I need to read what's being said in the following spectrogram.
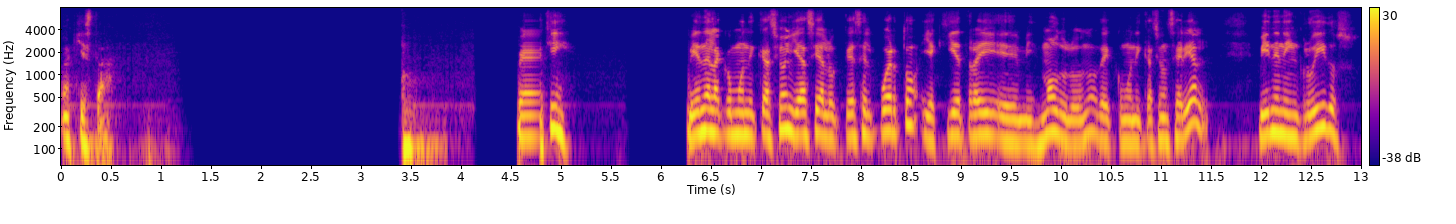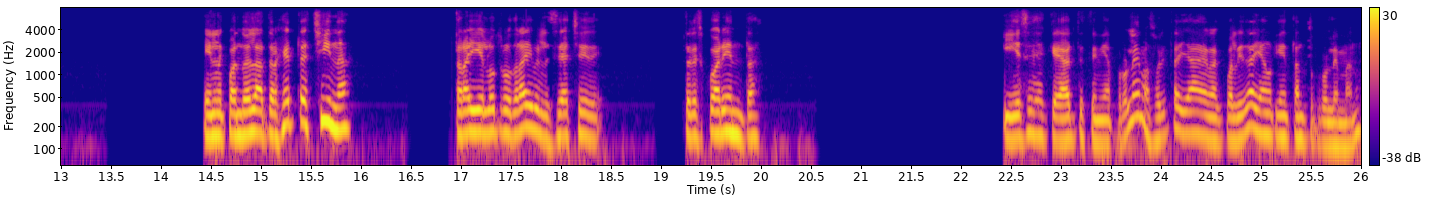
Aquí está. Aquí. Viene la comunicación ya hacia lo que es el puerto y aquí ya trae eh, mis módulos de comunicación serial. Vienen incluidos. En cuando la tarjeta es china, trae el otro driver, el CH340. Y ese es el que antes tenía problemas. Ahorita ya en la actualidad ya no tiene tanto problema.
